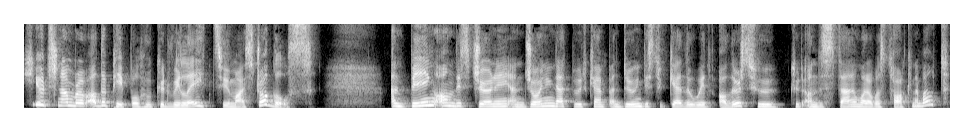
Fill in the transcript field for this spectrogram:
huge number of other people who could relate to my struggles. And being on this journey and joining that bootcamp and doing this together with others who could understand what I was talking about,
